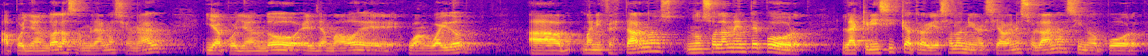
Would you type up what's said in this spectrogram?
apoyando a la Asamblea Nacional y apoyando el llamado de Juan Guaidó a manifestarnos no solamente por la crisis que atraviesa la Universidad Venezolana, sino por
